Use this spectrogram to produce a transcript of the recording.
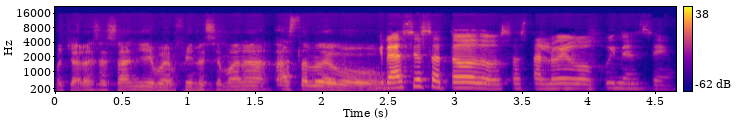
Muchas gracias, Angie. Buen fin de semana. Hasta luego. Gracias a todos. Hasta luego. Cuídense.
